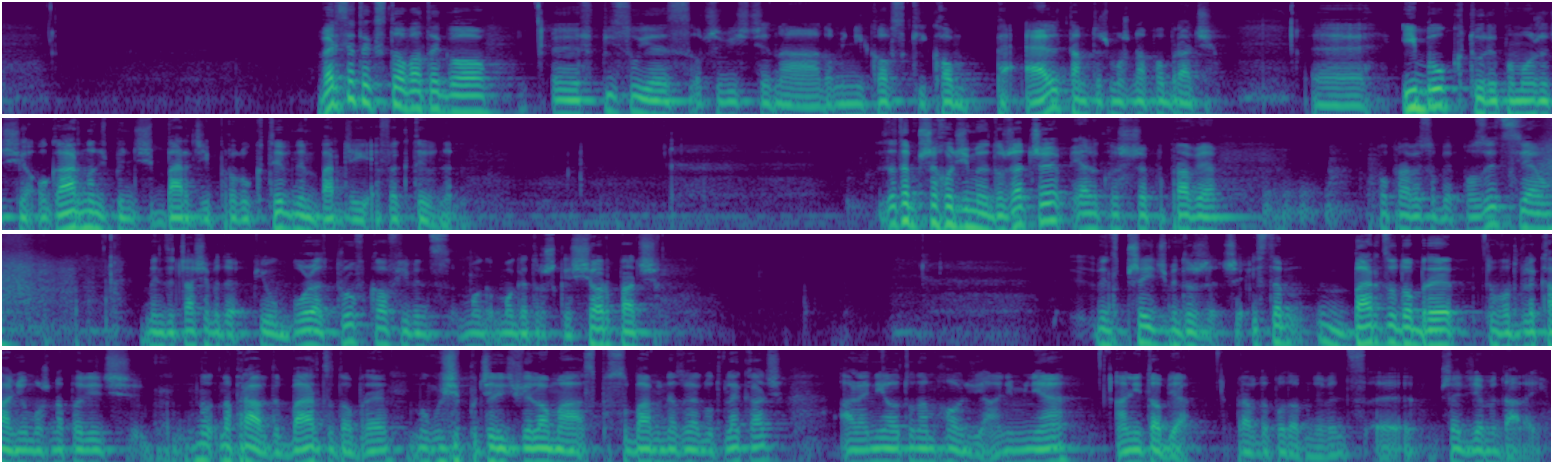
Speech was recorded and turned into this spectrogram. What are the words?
Wersja tekstowa tego y, wpisu jest oczywiście na dominikowski.com.pl. Tam też można pobrać y, e-book, który pomoże Ci się ogarnąć, być bardziej produktywnym, bardziej efektywnym. Zatem przechodzimy do rzeczy. Ja tylko jeszcze poprawię poprawię sobie pozycję. W międzyczasie będę pił bulletproof coffee, więc mogę, troszkę siorpać. Więc przejdźmy do rzeczy. Jestem bardzo dobry w odwlekaniu, można powiedzieć, no naprawdę bardzo dobry. Mógłbym się podzielić wieloma sposobami na to, jak odwlekać, ale nie o to nam chodzi. Ani mnie, ani tobie prawdopodobnie, więc yy, przejdziemy dalej.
